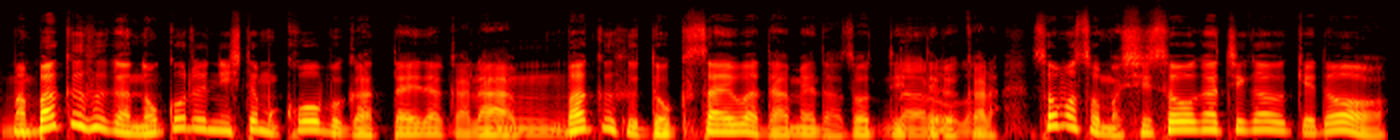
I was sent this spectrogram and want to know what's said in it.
んまあ、幕府が残るにしても公武合体だから、うん。幕府独裁はダメだぞって言ってるからそもそも思想が違うけど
